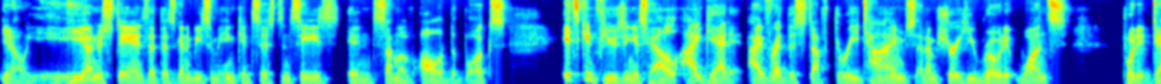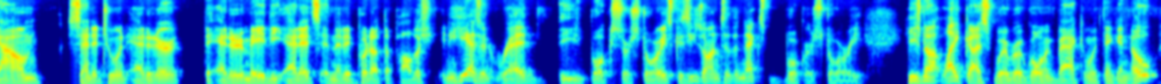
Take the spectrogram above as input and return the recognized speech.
you know, he, he understands that there's going to be some inconsistencies in some of all of the books. It's confusing as hell. I get it. I've read this stuff three times, and I'm sure he wrote it once, put it down, sent it to an editor. The editor made the edits and then it put out the publish. And he hasn't read these books or stories because he's on to the next book or story. He's not like us where we're going back and we're thinking, nope,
